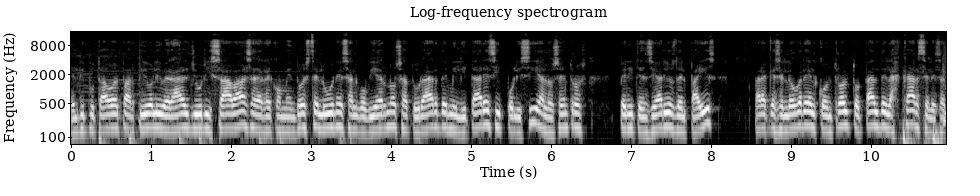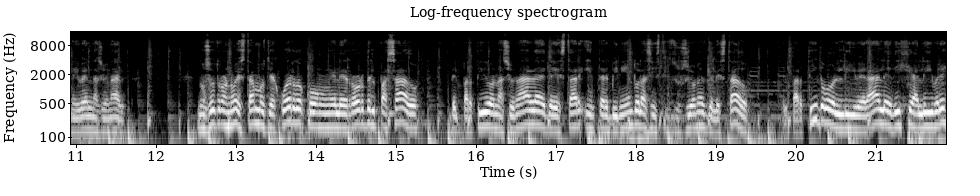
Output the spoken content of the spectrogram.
El diputado del Partido Liberal Yuri Sabas recomendó este lunes al gobierno saturar de militares y policías los centros penitenciarios del país para que se logre el control total de las cárceles a nivel nacional. Nosotros no estamos de acuerdo con el error del pasado del Partido Nacional de estar interviniendo las instituciones del Estado. El Partido Liberal le dije a Libre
